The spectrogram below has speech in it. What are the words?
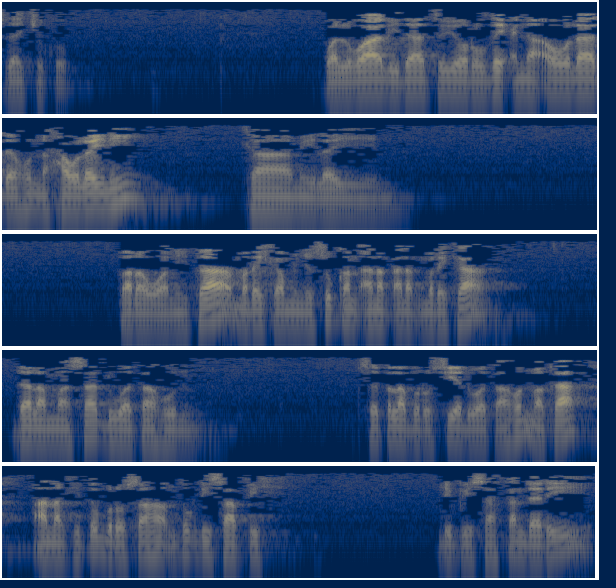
Sudah cukup. Wal walidatu yurdi'na auladahunna haulaini kamilain. Para wanita mereka menyusukan anak-anak mereka dalam masa dua tahun. Setelah berusia dua tahun maka anak itu berusaha untuk disapih. Dipisahkan dari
